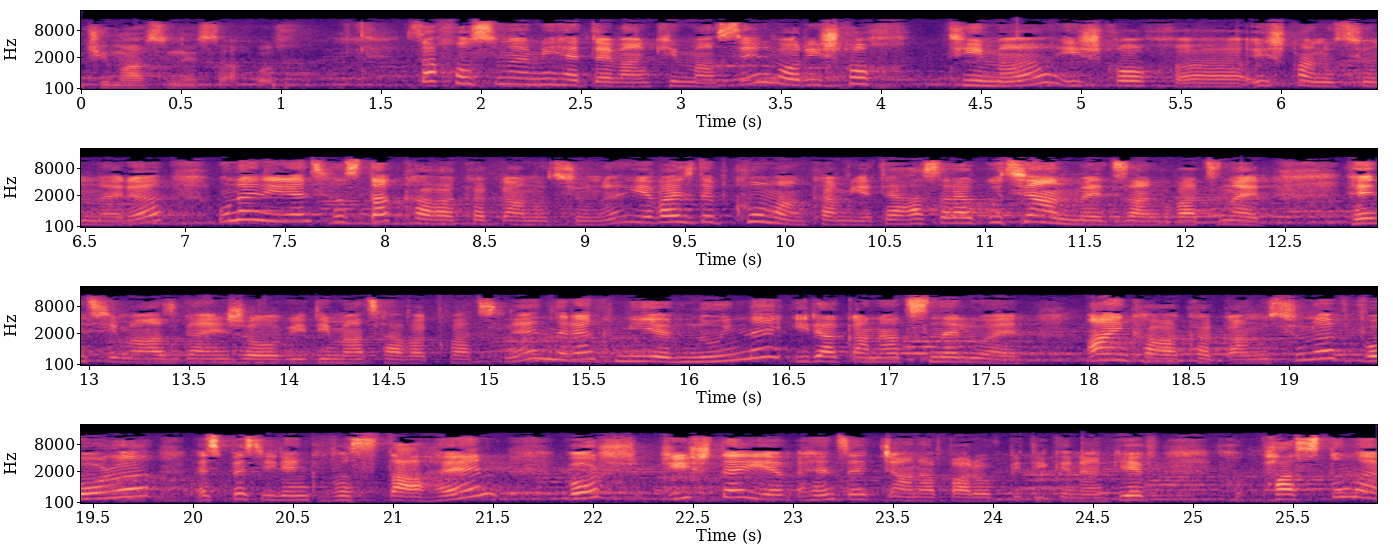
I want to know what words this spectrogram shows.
Ինչի մասին է սա խոսում։ Սա խոսում է մի հետևանքի մասին, որ իշխող թիմը, իշխող իշխանությունները ունեն իրենց հստակ քաղաքականությունը եւ այս դեպքում անգամ եթե հասարակության մեծ զանգվածներ հենց հիմա ազգային ժողովի դիմաց հավաքված լինեն, նրանք միևնույնն է իրականացնելու են այն քաղաքականությունը, որը այսպես իրենք վստահ են, որ ճիշտ է եւ հենց այդ ճանապարհով պիտի գնանք եւ փաստում է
